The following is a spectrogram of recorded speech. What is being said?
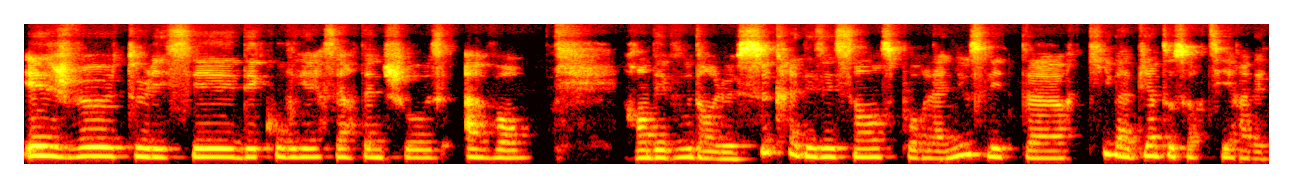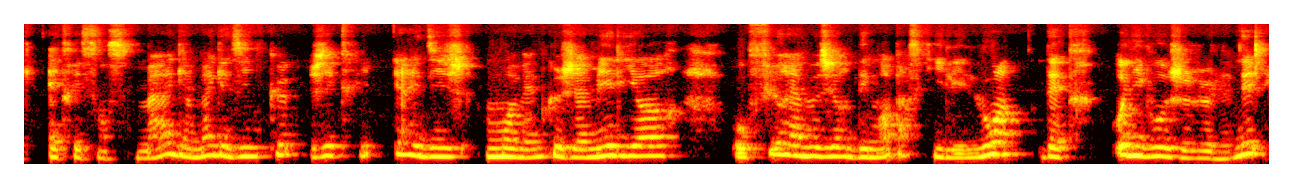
Et je veux te laisser découvrir certaines choses avant. Rendez-vous dans le secret des essences pour la newsletter qui va bientôt sortir avec Être Essence Mag, un magazine que j'écris et rédige moi-même, que j'améliore au fur et à mesure des mois parce qu'il est loin d'être au niveau je veux l'amener.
